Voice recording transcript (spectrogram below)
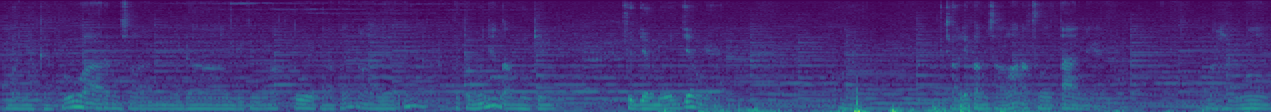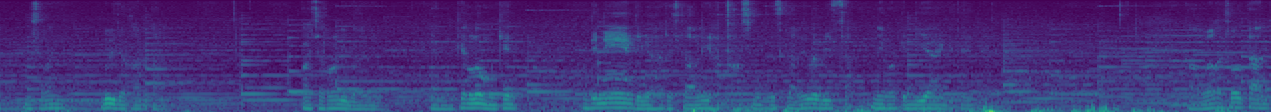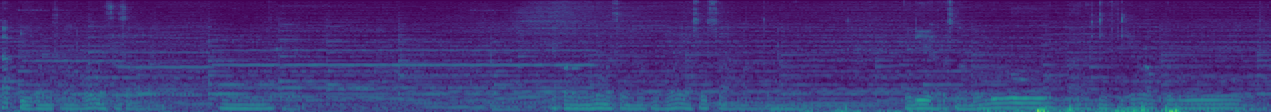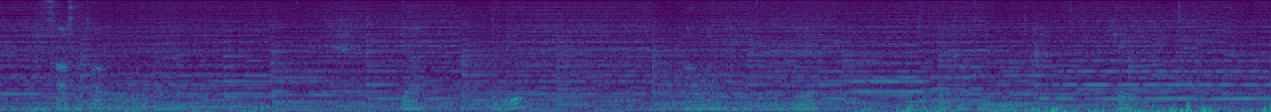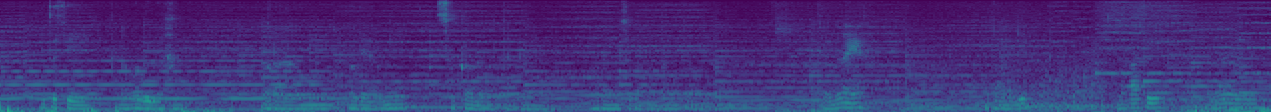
banyak yang keluar misalnya modal gitu waktu ya kan? Apalagi kalau kan ketemunya nggak mungkin sejam dua jam ya kecuali kalau misalnya anak sultan ya Mahami misalnya lu di Jakarta pacar lo di Bali ya mungkin lo mungkin mungkin nih tiga hari sekali atau seminggu sekali lo bisa nengokin dia gitu ya. Kalau anak sultan tapi kalau misalnya lo masih seorang hmm, kayak ekonominya masih nggak lo ya susah buat jadi harus nabung dulu harus nyisihin waktu dulu gitu. Salah satu harus berkorban ya jadi lawan rasa jenuhnya tetap pegang komitmennya oke. Itu sih kenapa gue bilang orang ini suka banget pegang orang yang suka pegang itu kayak lah ya apa lagi terima kasih. Bye.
